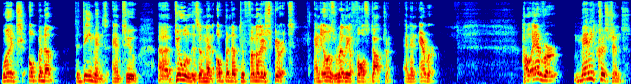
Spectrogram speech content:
which opened up to demons and to uh, dualism and opened up to familiar spirits. And it was really a false doctrine and an error. However, Many Christians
